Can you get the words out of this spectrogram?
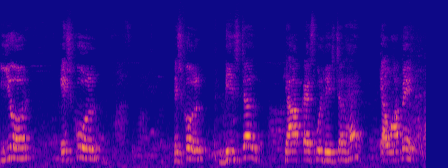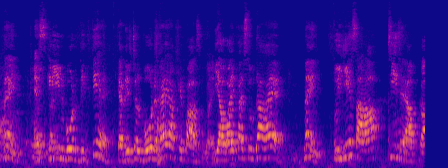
your school school digital क्या आपका स्कूल डिजिटल है? क्या वहाँ पे नहीं? स्क्रीन बोर्ड दिखती है? क्या डिजिटल बोर्ड है आपके पास। या वाईफाई सुविधा है? नहीं तो ये सारा चीज़ है आपका।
